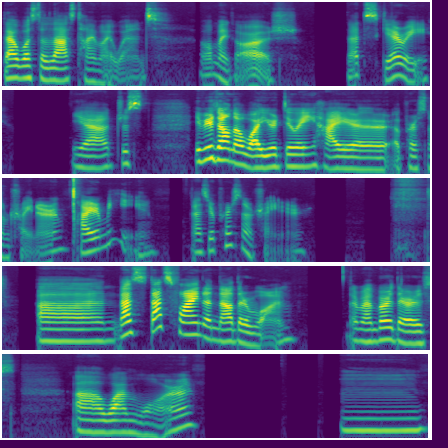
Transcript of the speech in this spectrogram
That was the last time I went. Oh my gosh, that's scary. Yeah, just if you don't know what you're doing, hire a personal trainer. Hire me as your personal trainer. Uh, that's that's fine. Another one. Remember, there's uh, one more. Mm,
